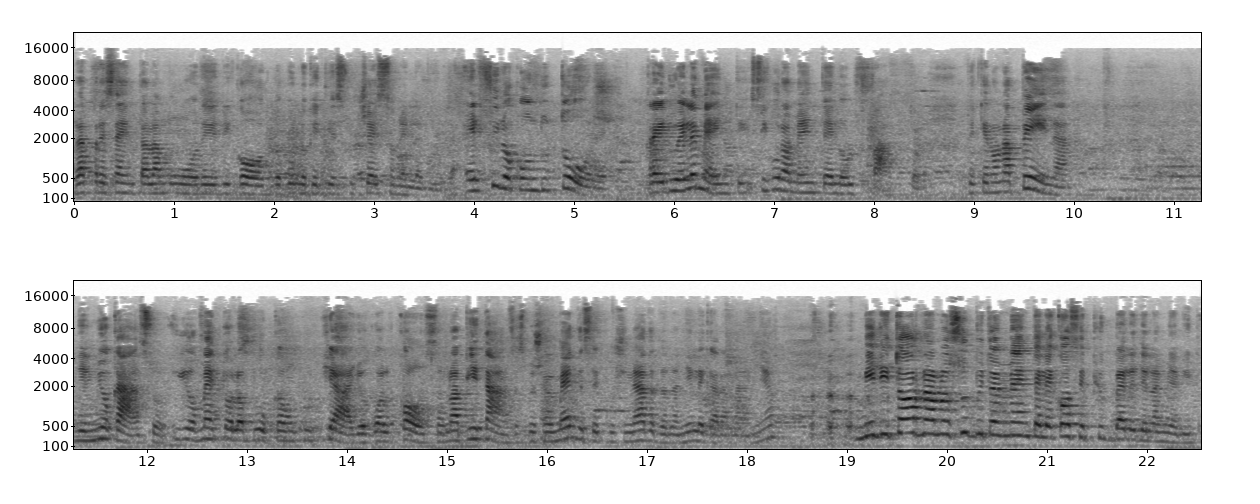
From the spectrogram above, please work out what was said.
rappresenta l'amore, il ricordo, quello che ti è successo nella vita. E il filo conduttore tra i due elementi sicuramente è l'olfatto, perché non appena nel mio caso io metto alla bocca un cucchiaio, qualcosa, una pietanza, specialmente se cucinata da Daniele Caramagna, mi ritornano subito in mente le cose più belle della mia vita,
